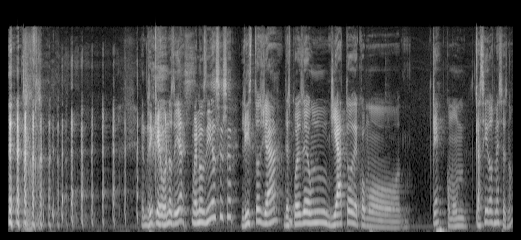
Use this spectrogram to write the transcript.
Enrique, buenos días. Buenos días, César. ¿Listos ya? Después de un hiato de como... ¿Qué? Como un- casi dos meses, ¿no?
